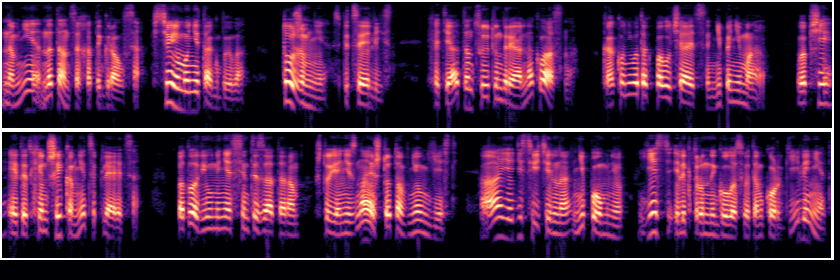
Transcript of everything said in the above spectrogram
на мне на танцах отыгрался. Все ему не так было. Тоже мне специалист. Хотя танцует он реально классно. Как у него так получается, не понимаю. Вообще, этот Хёнши ко мне цепляется. Подловил меня с синтезатором, что я не знаю, что там в нем есть. А я действительно не помню, есть электронный голос в этом корге или нет.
